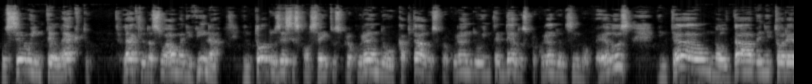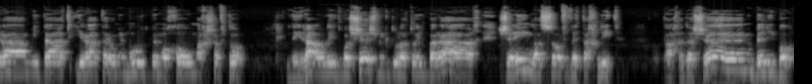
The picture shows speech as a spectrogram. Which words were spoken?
o seu intelecto, intelecto da sua alma divina em todos esses conceitos, procurando captá-los, procurando entendê-los, procurando desenvolvê-los, então, nolda benitorera midat irat aromemut bemocho machshavto. ליראה ולהתבושש מגדולתו יתברך, שאין לה סוף ותכלית. ופחד השם בליבו.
